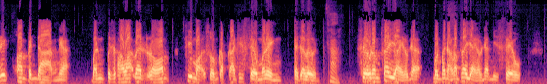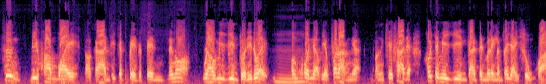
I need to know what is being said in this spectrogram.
นี่ความเป็นด่างเนี่ย มันเป็นสภาวะแวดล้อมที่เหมาะสมกับการที่เซลล์มะเร็งจะเจริญเซลล์ลำไส้ใหญ่เราเนี่ย บนผนังลำไส้ใหญ่เราเนี่ยมีเซลล์ ซึ่งมีความไวต่อการที่จะเปลี่ยนไปเป็นเนื้องอก เรามียีนตัวนี้ด้วยบางคนเนี่ยอย่างฝรั่งเนี่ย บางเชื้อชาติเนี่ยเขาจะมียีนการเป็นมะเร็งลำไส้ใหญ่สูงกว่า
